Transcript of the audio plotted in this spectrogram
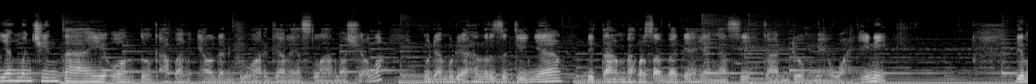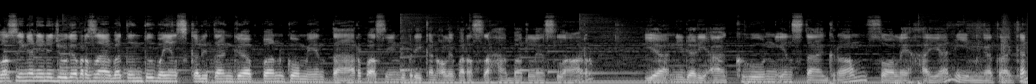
yang mencintai untuk Abang El dan keluarga Leslar. Masya Allah, mudah-mudahan rezekinya ditambah persahabatnya yang ngasih kado mewah ini. Di postingan ini juga persahabat tentu banyak sekali tanggapan komentar pasti yang diberikan oleh para sahabat Leslar yakni dari akun Instagram Soleh Hayani mengatakan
